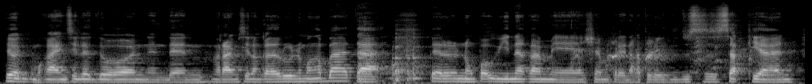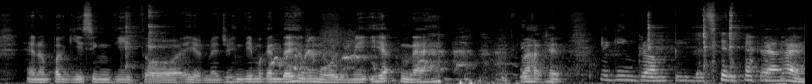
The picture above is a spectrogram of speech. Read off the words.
yun, kumakain sila doon and then marami silang kalaro ng mga bata. Pero nung pauwi na kami, syempre nakatulog dito sa sasakyan. And nung pagising dito, ayun, medyo hindi maganda yung mood. Umiiyak na. Bakit? Naging grumpy ba sila? Kaya nga eh.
